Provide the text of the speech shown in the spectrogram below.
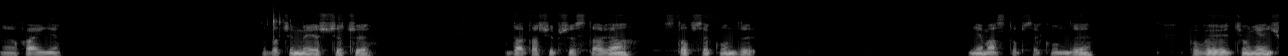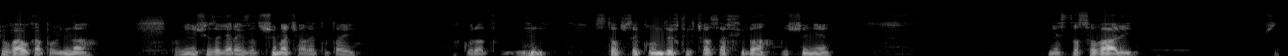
No fajnie. Zobaczymy jeszcze, czy data się przestawia. Stop sekundy. Nie ma stop sekundy. Po wyciągnięciu wałka powinna, powinien się zegarek zatrzymać, ale tutaj akurat stop sekundy w tych czasach chyba jeszcze nie, nie stosowali. Przy,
